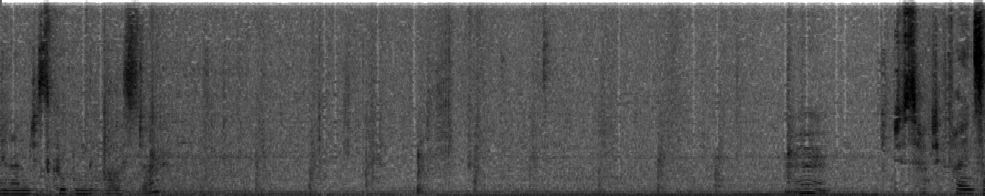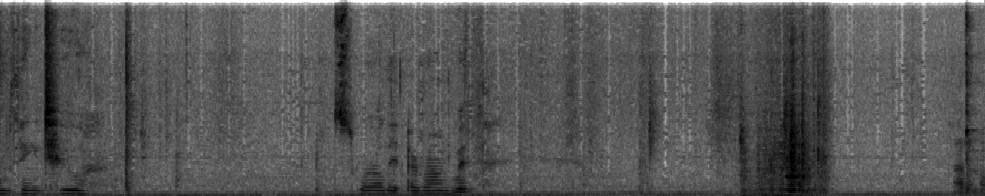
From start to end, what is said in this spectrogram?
And I'm just cooking the pasta. Just have to find something to swirl it around with. I don't know.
